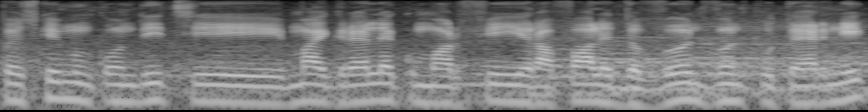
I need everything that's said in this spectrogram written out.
pescuim în condiții mai grele, cum ar fi rafale de vânt, vânt puternic.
